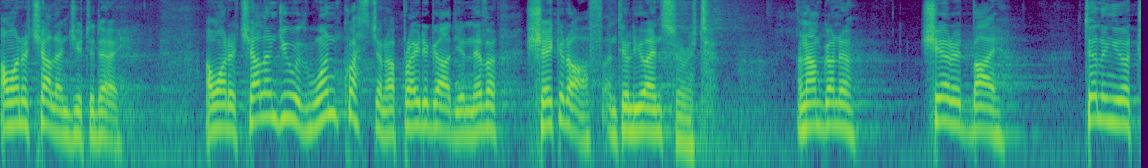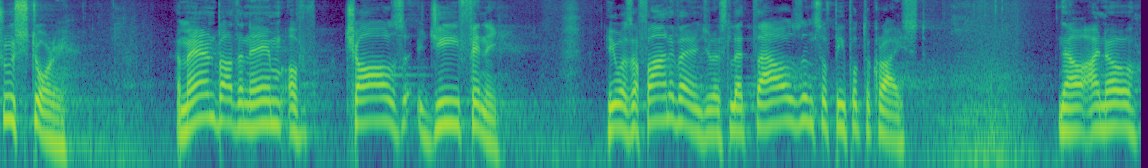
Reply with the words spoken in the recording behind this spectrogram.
I want to challenge you today. I want to challenge you with one question. I pray to God you never shake it off until you answer it. And I'm going to share it by telling you a true story. A man by the name of Charles G. Finney. He was a fine evangelist, led thousands of people to Christ. Now, I know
